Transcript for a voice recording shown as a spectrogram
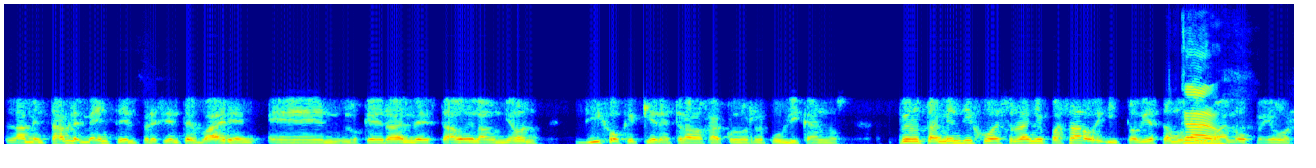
lamentablemente, el presidente Biden, en lo que era el Estado de la Unión, dijo que quiere trabajar con los republicanos, pero también dijo eso el año pasado y todavía estamos igual o peor.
